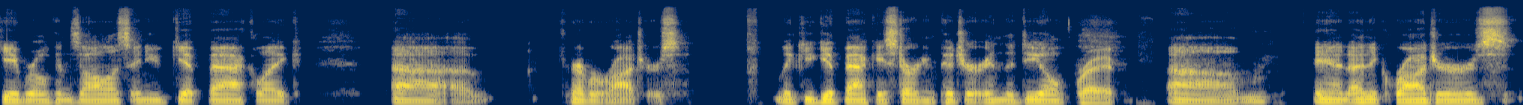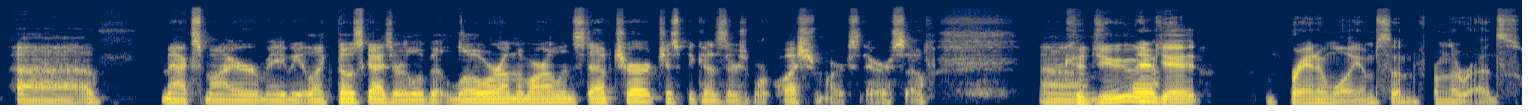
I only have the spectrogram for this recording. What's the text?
Gabriel Gonzalez, and you get back like uh, Trevor Rogers, like you get back a starting pitcher in the deal, right? Um, and I think Rogers, uh, Max Meyer, maybe like those guys are a little bit lower on the Marlins depth chart just because there's more question marks there. So, um, could you yeah. get Brandon Williamson from the Reds.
